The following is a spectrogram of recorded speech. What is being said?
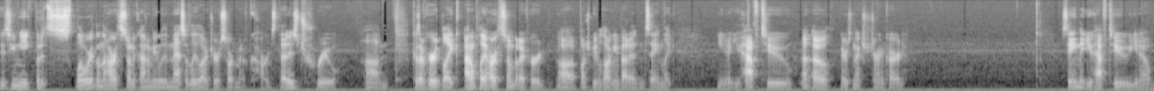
It is unique, but it's slower than the Hearthstone economy with a massively larger assortment of cards. That is true. Because um, I've heard, like, I don't play Hearthstone, but I've heard uh, a bunch of people talking about it and saying, like, you know, you have to. Uh oh, there's an extra turn card saying that you have to, you know,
